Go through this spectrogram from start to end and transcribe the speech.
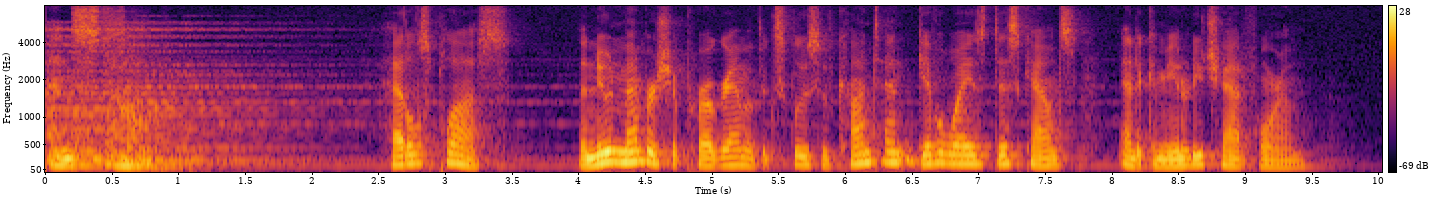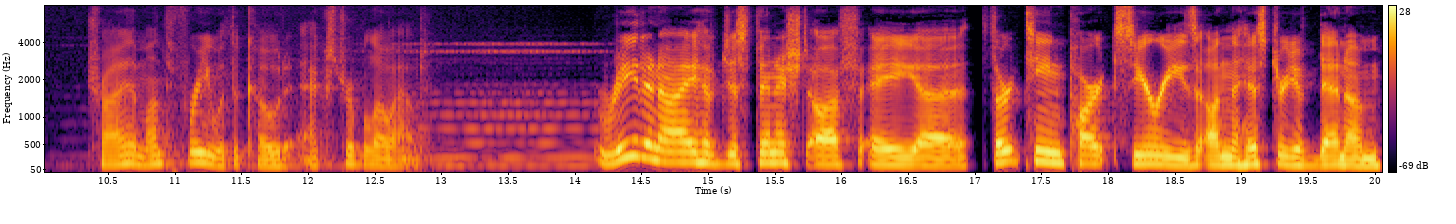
and stop. Heddels Plus, the new membership program of exclusive content, giveaways, discounts, and a community chat forum. Try a month free with the code Extra Blowout. Reed and I have just finished off a uh, 13 part series on the history of denim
